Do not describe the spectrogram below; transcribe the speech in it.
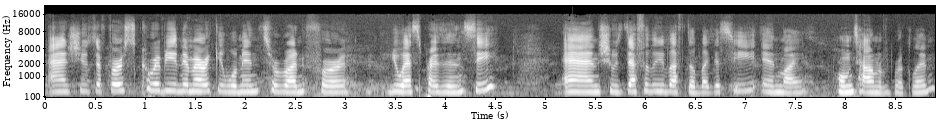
and she was the first Caribbean American woman to run for U.S. presidency, and she was definitely left a legacy in my hometown of Brooklyn.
